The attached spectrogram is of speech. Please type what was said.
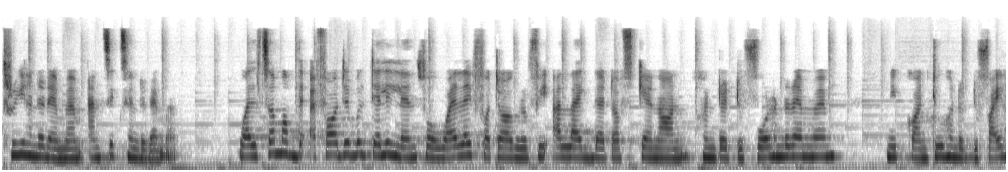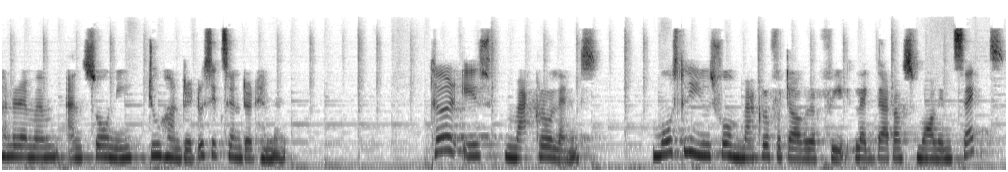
300mm and 600mm. While some of the affordable telelens for wildlife photography are like that of Canon 100 to 400mm, Nikon 200 to 500mm and Sony 200 to 600mm. Third is macro lens, mostly used for macro photography like that of small insects.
